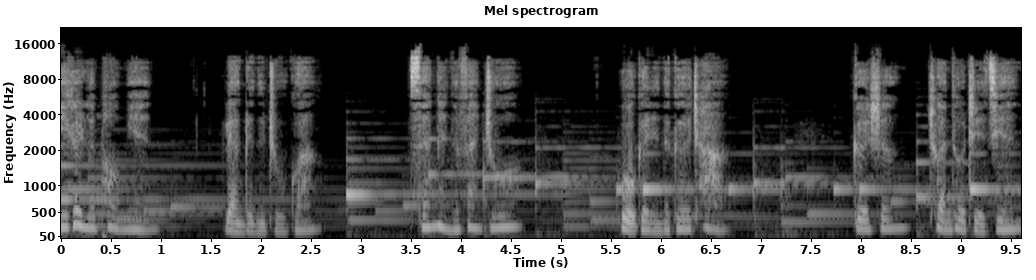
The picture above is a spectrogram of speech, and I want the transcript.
一个人的泡面，两个人的烛光，三个人的饭桌，五个人的歌唱。歌声穿透指尖，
